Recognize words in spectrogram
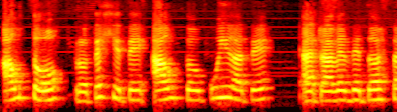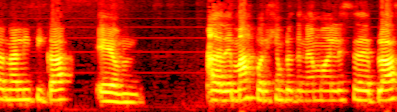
auto, protégete, auto, cuídate, a través de toda esta analítica. Eh, además, por ejemplo, tenemos el SD Plus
